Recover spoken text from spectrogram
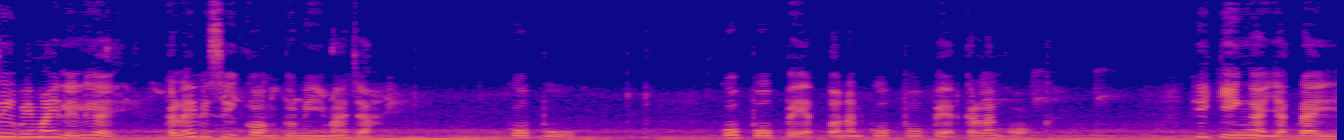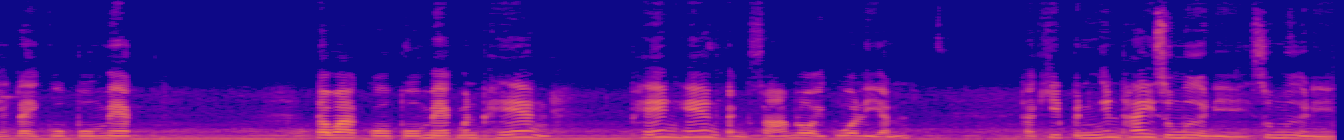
ซื้อไปไม่เรื่อยๆก็เลยไปซื้อกล้องตัวนี้มาจ้ะโกโปโกโปแปดตอนนั้นโกโปแปดกำลังออก ที่จริงอะอยากได้อยากได้โกโปแม็กแต่ว่าโกโปแม็กมันแพง แพงแห้งตั้งสามร้อยกว่าเหรียญถ้าคิดเป็นเงินไทยซุมือนี่ซุมือนี่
